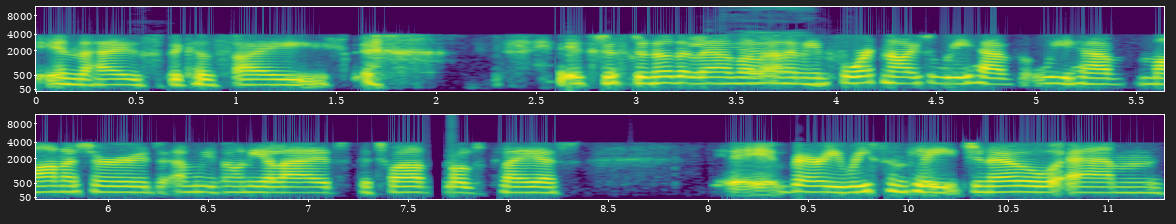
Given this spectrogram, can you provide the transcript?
in the house because I. it's just another level. Yeah. And I mean, Fortnite we have we have monitored, and we've only allowed the twelve year old to play it eh, very recently. Do you know? Um,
